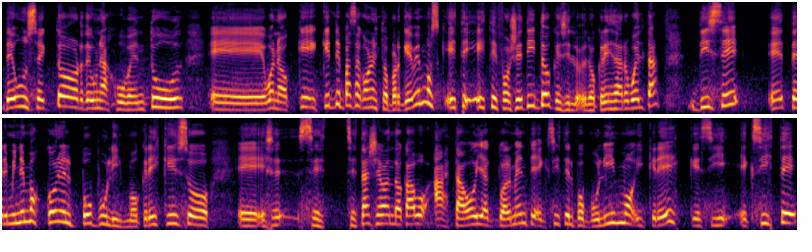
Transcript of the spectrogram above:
de un sector, de una juventud. Eh, bueno, ¿qué, ¿qué, te pasa con esto? Porque vemos este, este folletito, que si lo, lo querés dar vuelta, dice, eh, terminemos con el populismo. ¿Crees que eso eh, se, se, se, está llevando a cabo hasta hoy actualmente? ¿Existe el populismo? ¿Y crees que si existe,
